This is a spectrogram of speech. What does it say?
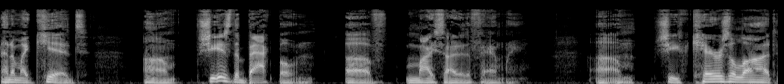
out of my kids, um, she is the backbone of my side of the family. Um, she cares a lot,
